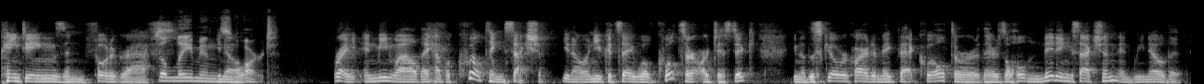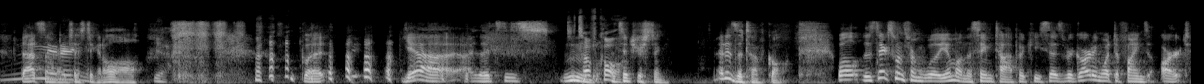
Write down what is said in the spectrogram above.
paintings and photographs. The layman's you know, art. Right. And meanwhile, they have a quilting section, you know, and you could say, well, quilts are artistic, you know, the skill required to make that quilt, or there's a whole knitting section, and we know that that's not artistic at all. Yeah. But yeah, that's is, It's a hmm, tough call. It's interesting. That is a tough call. Well, this next one's from William on the same topic. He says, regarding what defines art,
